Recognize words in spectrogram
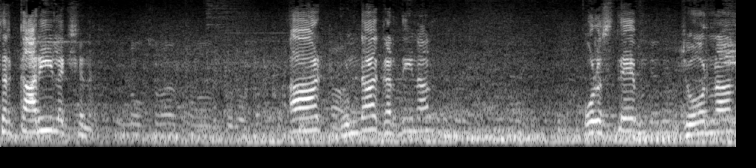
ਸਰਕਾਰੀ ਇਲੈਕਸ਼ਨ ਹੈ। ਆ ਗੁੰਡਾਗਰਦੀ ਨਾਲ ਪੁਲਿਸ ਦੇ ਜ਼ੋਰ ਨਾਲ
